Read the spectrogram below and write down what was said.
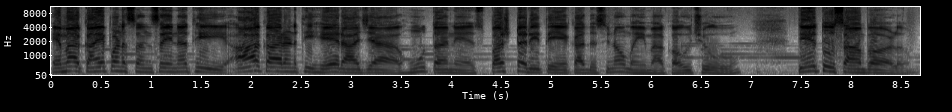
એમાં કાંઈ પણ સંશય નથી. આ કારણથી હે રાજા, હું તને સ્પષ્ટ રીતે એકાદશીનો મહિમા કહું છું. તે તું સાંભળ.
